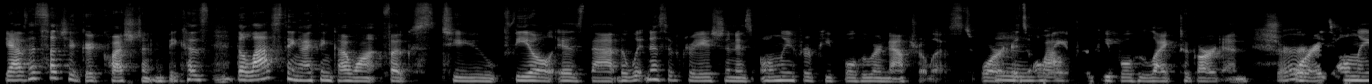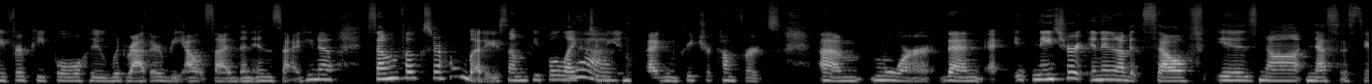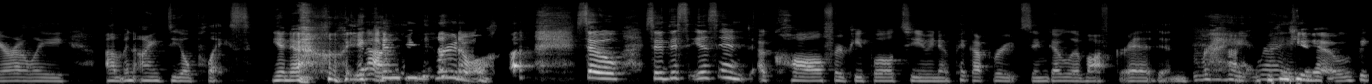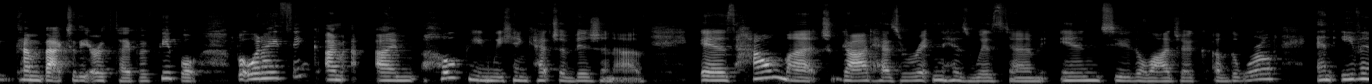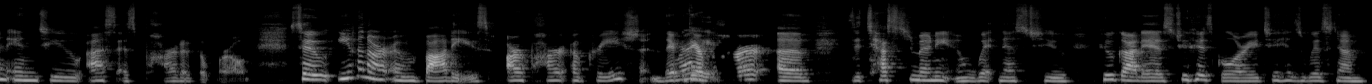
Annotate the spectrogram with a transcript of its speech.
yeah, that's such a good question because mm. the last thing I think I want folks to feel is that the witness of creation is only for people who are naturalists, or mm, it's only wow. for people who like to garden, sure. or it's only for people who would rather be outside than inside. You know, some folks are homebodies, some people like yeah. to be inside and creature comforts um, more than eh, nature in and of itself is not necessarily um, an ideal place you know? It yeah. can be brutal. So so this isn't a call for people to you know pick up roots and go live off grid and right um, right you know come back to the earth type of people. But what i think i'm i'm hoping we can catch a vision of is how much God has written his wisdom into the logic of the world and even into us as part of the world. So even our own bodies are part of creation. They're, right. they're part of the testimony and witness to who God is, to his glory, to his wisdom.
